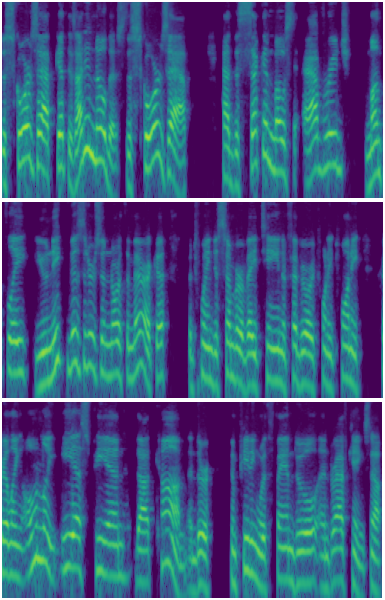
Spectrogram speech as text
The Scores app, get this, I didn't know this. The Scores app had the second most average monthly unique visitors in North America between December of 18 and February 2020 trailing only ESPN.com, and they're competing with FanDuel and DraftKings. Now,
